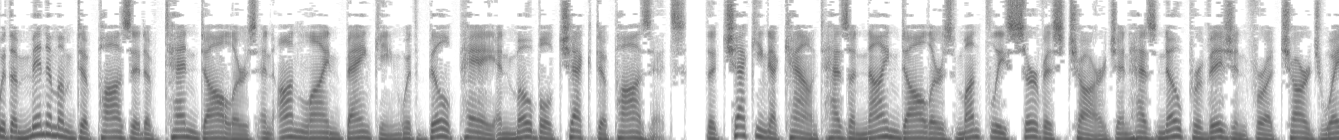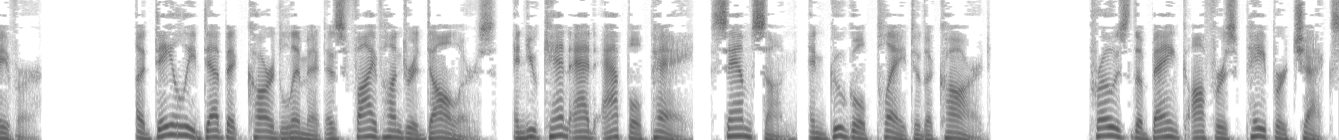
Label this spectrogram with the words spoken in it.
With a minimum deposit of $10 and online banking with bill pay and mobile check deposits, the checking account has a $9 monthly service charge and has no provision for a charge waiver. A daily debit card limit is $500, and you can add Apple Pay, Samsung, and Google Play to the card. Pros The bank offers paper checks,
